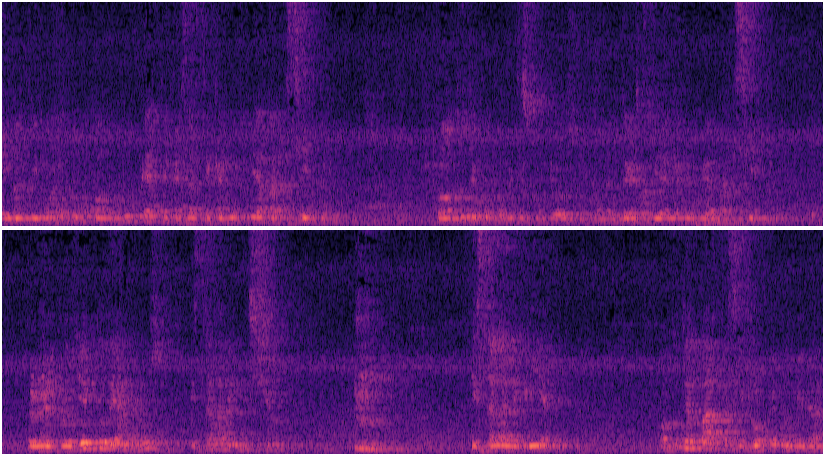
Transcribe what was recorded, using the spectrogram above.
el matrimonio como cuando tú te casaste cambia tu vida para siempre. Cuando tú te comprometes con Dios y cuando entregas tu vida cambia tu vida para siempre. Pero en el proyecto de ambos está la bendición, está la alegría. Cuando tú te apartas y rompes la unidad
